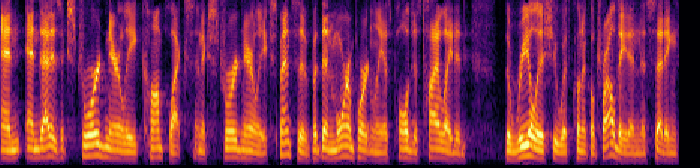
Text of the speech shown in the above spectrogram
And, that is extraordinarily complex and extraordinarily expensive. But then, more importantly, as Paul just highlighted, the real issue with clinical trial data in this setting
